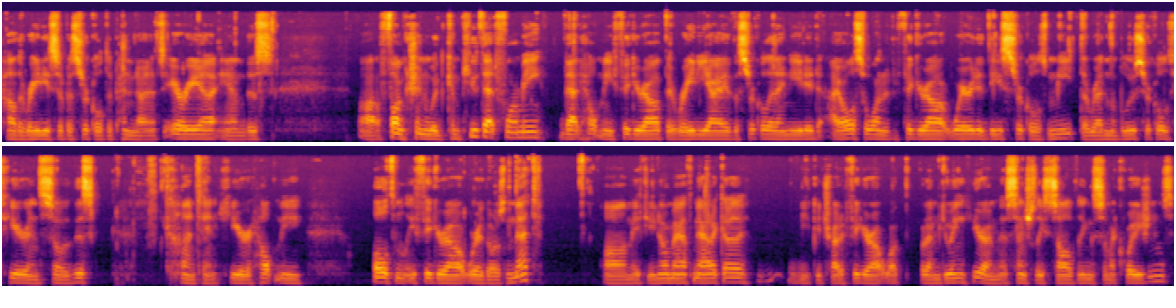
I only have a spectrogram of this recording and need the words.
how the radius of a circle depended on its area, and this uh, function would compute that for me. That helped me figure out the radii of the circle that I needed. I also wanted to figure out where did these circles meet, the red and the blue circles here, and so this content here helped me ultimately figure out where those met. Um, if you know Mathematica, you could try to figure out what, what I'm doing here. I'm essentially solving some equations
